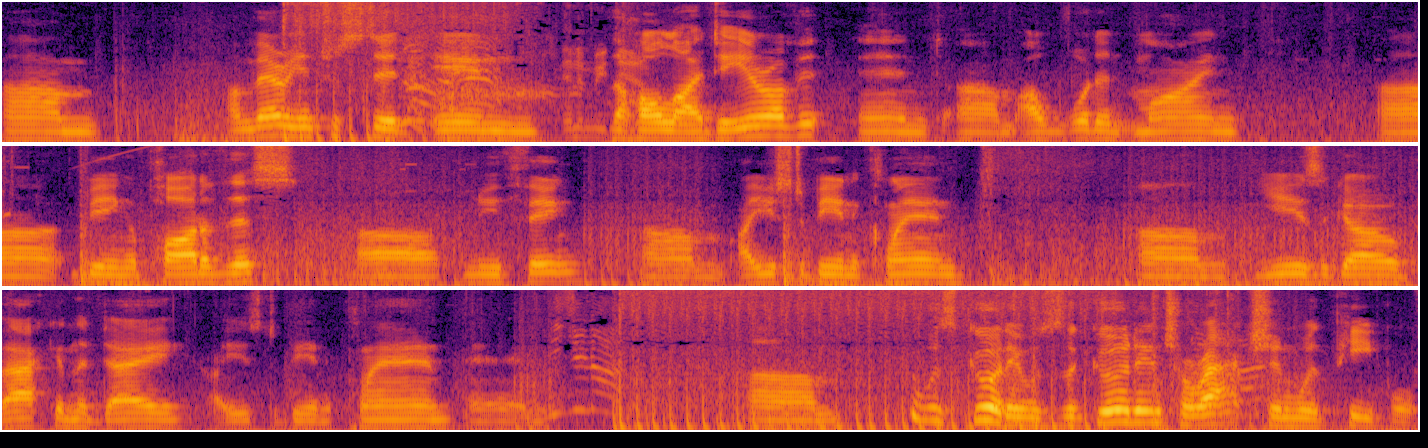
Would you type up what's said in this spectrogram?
um, I'm very interested in the whole idea of it, and um, I wouldn't mind uh, being a part of this uh, new thing. Um, I used to be in a clan um, years ago, back in the day. I used to be in a clan, and um, it was good. It was a good interaction with people.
